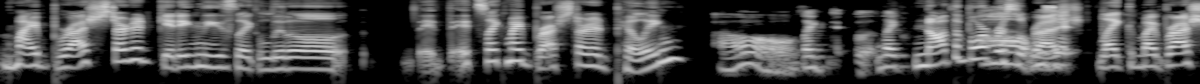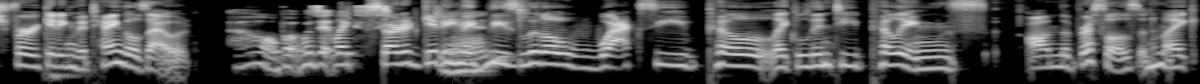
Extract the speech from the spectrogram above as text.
my brush started getting these like little, it, it's like my brush started pilling. Oh, like like Not the boar Oh, bristle brush, it- like my brush for getting the tangles out oh, but was it like started getting like these little waxy pill, like linty pillings on the bristles. And I'm like,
